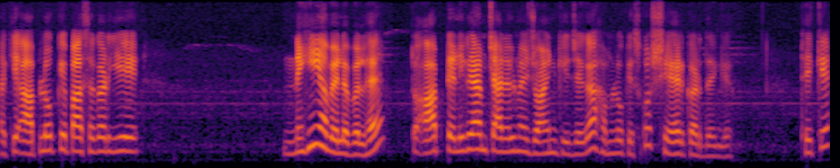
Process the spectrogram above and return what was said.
ताकि आप लोग के पास अगर ये नहीं अवेलेबल है तो आप टेलीग्राम चैनल में ज्वाइन कीजिएगा, हम लोग इसको शेयर कर देंगे। ठीक है?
